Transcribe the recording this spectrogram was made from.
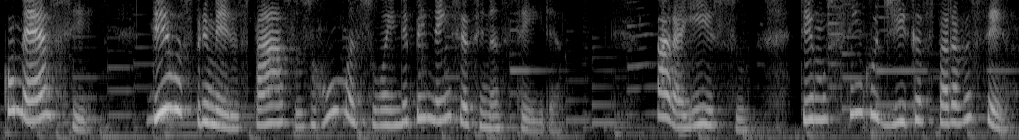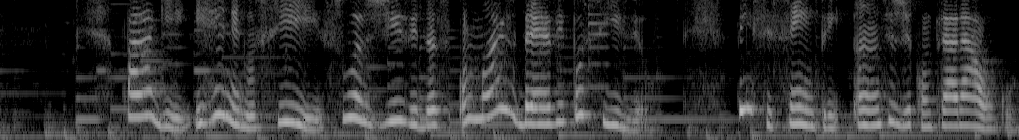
Comece! Dê os primeiros passos rumo à sua independência financeira. Para isso, temos cinco dicas para você. Pague e renegocie suas dívidas o mais breve possível. Pense sempre antes de comprar algo.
